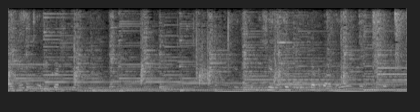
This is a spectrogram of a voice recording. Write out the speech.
आगे चलकर फिर से करवा दो।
